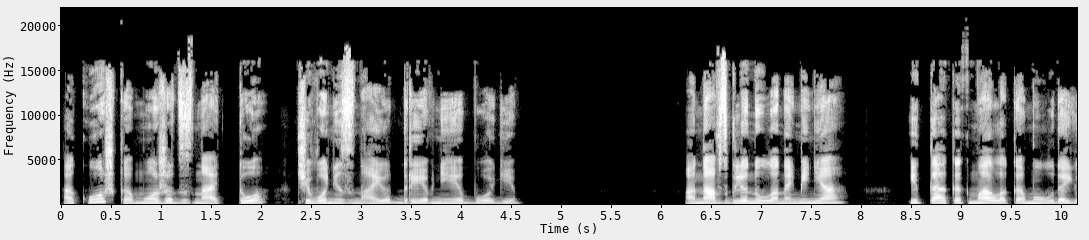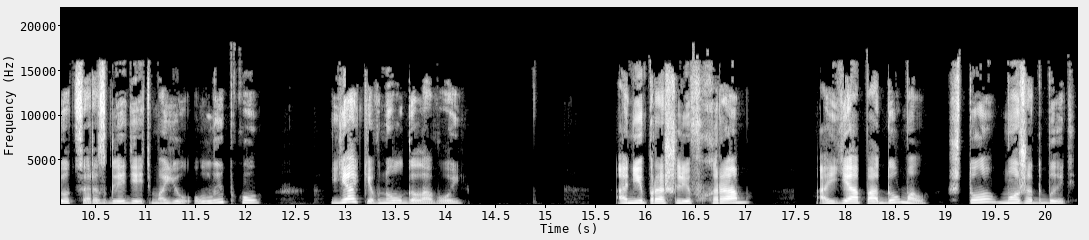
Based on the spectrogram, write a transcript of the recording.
а кошка может знать то, чего не знают древние боги. Она взглянула на меня, и так как мало кому удается разглядеть мою улыбку, я кивнул головой. Они прошли в храм, а я подумал, что, может быть,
